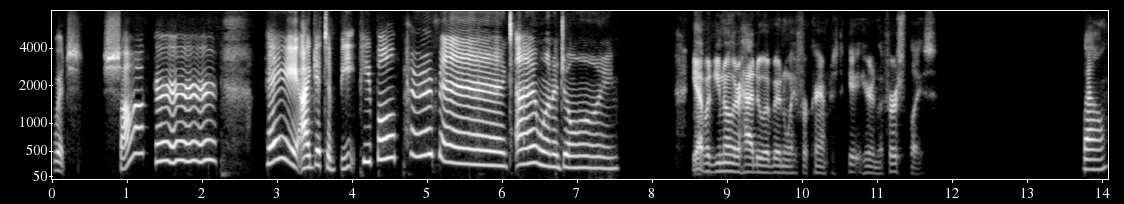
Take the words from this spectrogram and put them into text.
which shocker. Hey, I get to beat people? Perfect. I want to join. Yeah, but you know there had to have been a way for Krampus to get here in the first place. Well,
